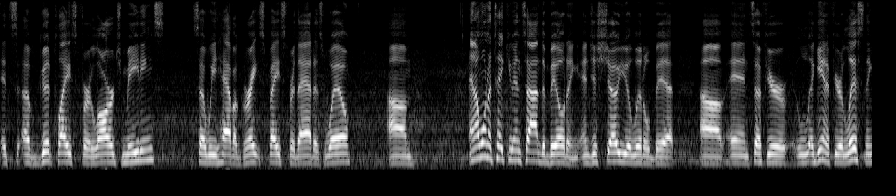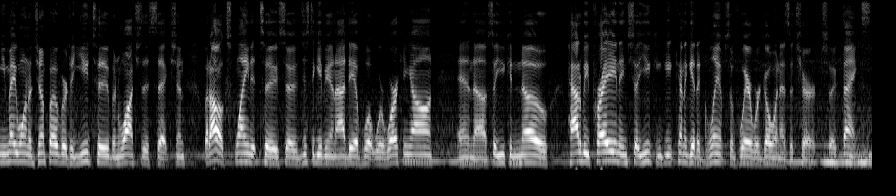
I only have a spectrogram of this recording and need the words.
it's a good place for large meetings, so we have a great space for that as well. Um, and I want to take you inside the building and just show you a little bit. Uh, and so, if you're again, if you're listening, you may want to jump over to YouTube and watch this section. But I'll explain it too, so just to give you an idea of what we're working on, and uh, so you can know how to be praying, and so you can get, kind of get a glimpse of where we're going as a church. So, thanks.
